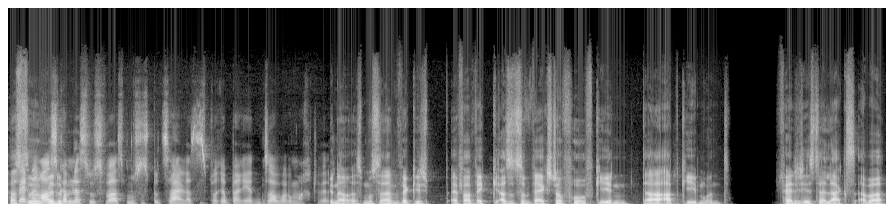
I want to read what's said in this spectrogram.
hast wenn du, wenn du, rauskommt, dass du es warst, musst du es bezahlen, dass es repariert und sauber gemacht wird. genau, das muss dann wirklich einfach weg, also zum Werkstoffhof gehen, da abgeben und fertig ist der Lachs. Aber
